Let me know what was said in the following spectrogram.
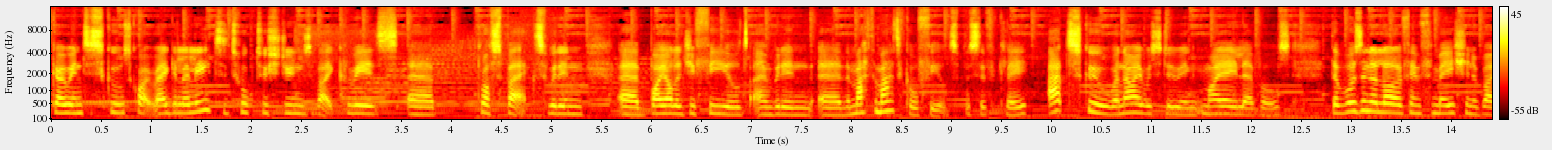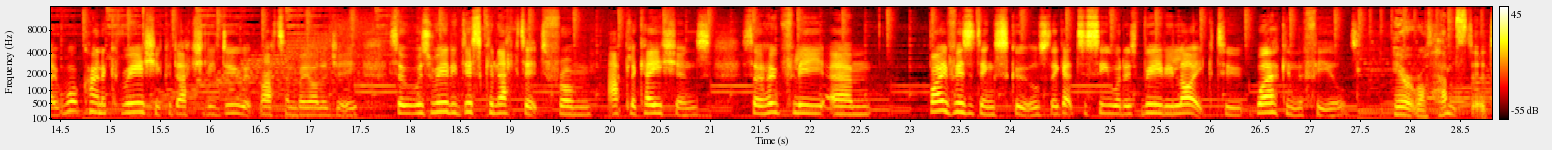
go into schools quite regularly to talk to students about careers uh, prospects within uh, biology field and within uh, the mathematical field specifically. At school, when I was doing my A-levels, there wasn't a lot of information about what kind of careers you could actually do with maths and biology. So it was really disconnected from applications. So hopefully um, by visiting schools, they get to see what it's really like to work in the field. Here at Rothamsted,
